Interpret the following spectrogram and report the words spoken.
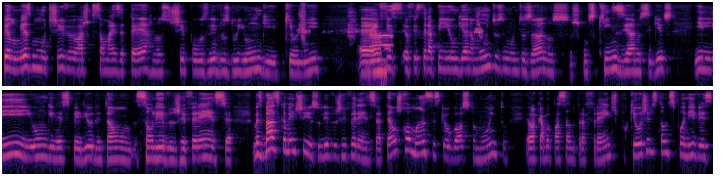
pelo mesmo motivo, eu acho que são mais eternos, tipo os livros do Jung que eu li. É, ah. eu, fiz, eu, fiz, terapia junguiana muitos e muitos anos, acho que uns 15 anos seguidos, e li Jung nesse período, então são livros de referência. Mas basicamente isso, livros de referência. Até os romances que eu gosto muito, eu acabo passando para frente, porque hoje eles estão disponíveis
